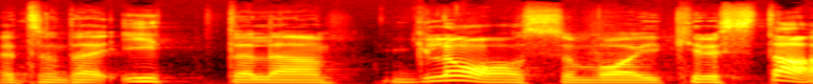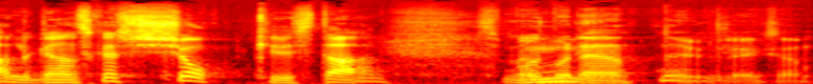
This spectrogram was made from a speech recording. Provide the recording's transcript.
ett sånt där Itala-glas som var i kristall, ganska tjock kristall. Som är modernt nu liksom.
